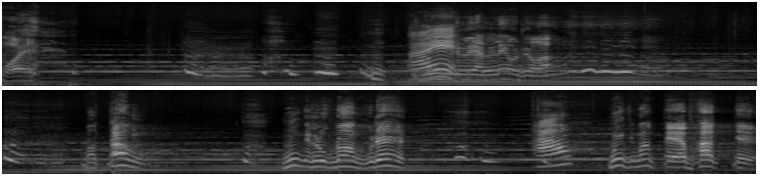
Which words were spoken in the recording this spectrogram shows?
ปล่อยไปมึงเรียนเร็วเถอะวะบักตั้มมึงเป็นลูกน้องกูได้เอามึงจะมาแปรพักเนี่ย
